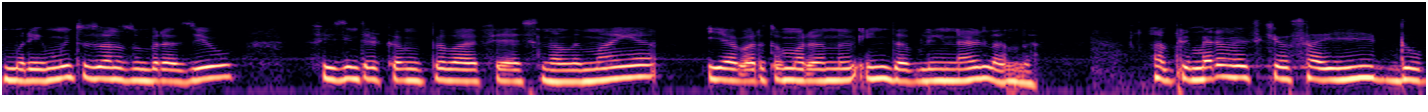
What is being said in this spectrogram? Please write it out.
morei muitos anos no Brasil, fiz intercâmbio pela FS na Alemanha e agora estou morando em Dublin, na Irlanda. A primeira vez que eu saí do,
